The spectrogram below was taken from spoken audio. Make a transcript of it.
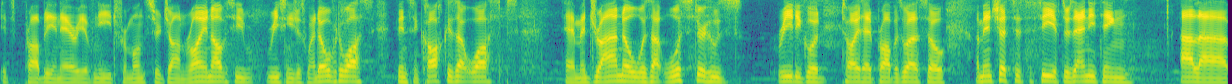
it's probably an area of need for Munster. John Ryan obviously recently just went over to Wasps. Vincent Koch is at Wasps. Uh, Medrano was at Worcester, who's really good tight head prop as well. So I'm interested to see if there's anything a la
